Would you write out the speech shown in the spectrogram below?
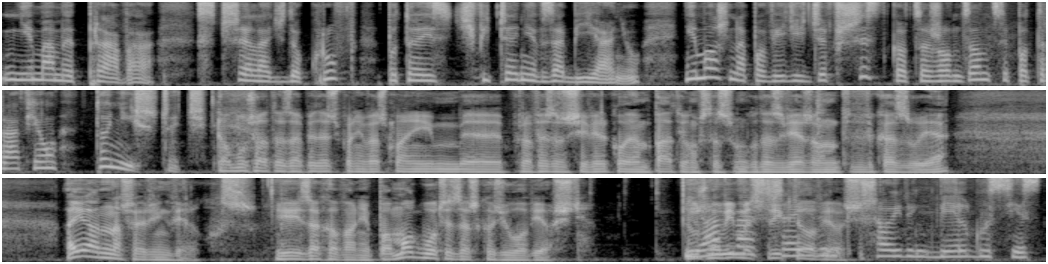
nie mamy prawa strzelać do krów, bo to jest ćwiczenie w zabijaniu. Nie można powiedzieć, że wszystko, co rządzący potrafią, to niszczyć. To muszę o to zapytać, ponieważ pani e, profesor się wielką empatią w stosunku do zwierząt wykazuje. A Joanna Schering-Wielgus, jej zachowanie pomogło czy zaszkodziło wiośnie? Już Joanna mówimy stricte o wiośnie. Szojring-Wielgus jest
